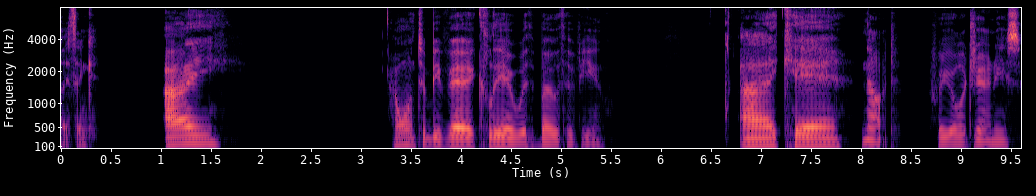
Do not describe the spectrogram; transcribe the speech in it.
I think. I I want to be very clear with both of you. I care not for your journeys.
